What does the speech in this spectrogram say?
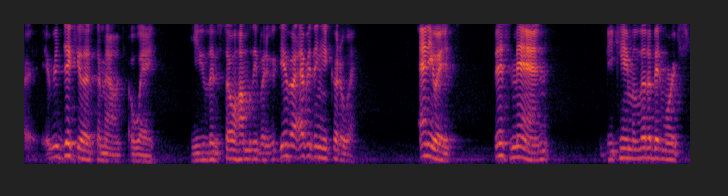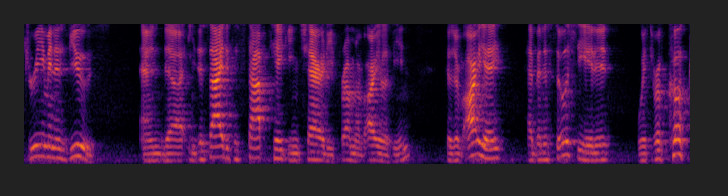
a ridiculous amount away. He lived so humbly, but he would give everything he could away. Anyways, this man became a little bit more extreme in his views, and uh, he decided to stop taking charity from Rav Aryeh Levine because Rav Aryeh had been associated with Rav Kook,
